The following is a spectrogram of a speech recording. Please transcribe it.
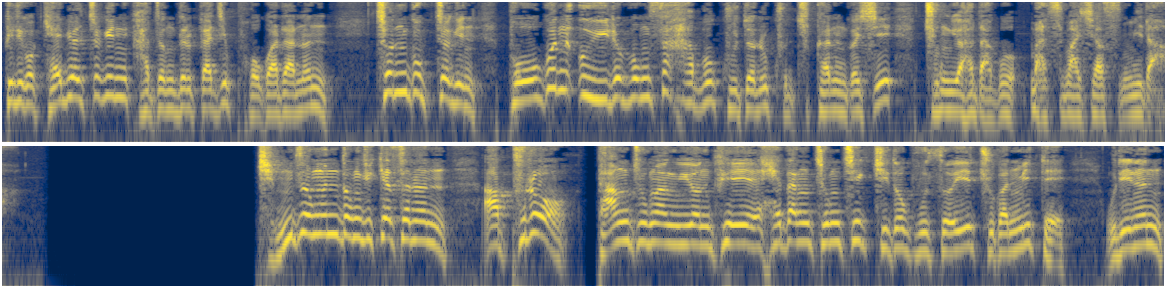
그리고 개별적인 가정들까지 포괄하는 전국적인 보건의료봉사 하부 구조를 구축하는 것이 중요하다고 말씀하셨습니다. 김정은 동지께서는 앞으로 당중앙위원회의 해당 정책 지도 부서의 주관 밑에 우리는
